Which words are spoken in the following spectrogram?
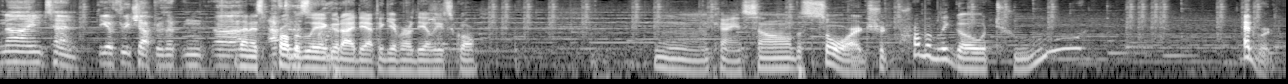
nine, ten. Do You have three chapters. mm, Uh, then it's probably a good idea to give her the Elite Scroll. Hmm, okay, so the sword should probably go to... Edward.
